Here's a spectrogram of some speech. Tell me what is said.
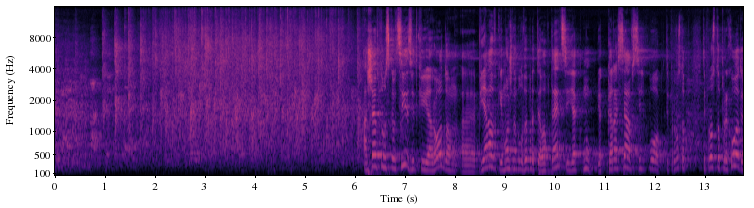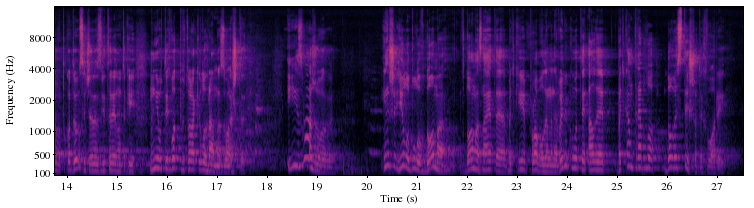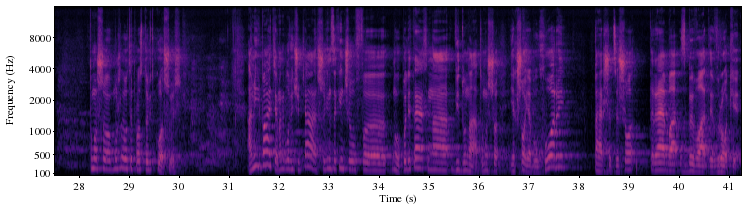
А ще в Трускавці, звідки я родом, е, п'явки можна було вибрати в аптеці, як, ну, як карася в сільпо. Ти просто, ти просто приходив, дивився через вітрину, такий, мені от тих от півтора кілограми зважте. І зважували. Інше діло було вдома. Вдома, знаєте, батьки пробували мене вилікувати, але батькам треба було довести, що ти хворий. Тому що, можливо, ти просто відкошуєш. А мій батя, в мене було відчуття, що він закінчив е, ну, політех на відуна. Тому що якщо я був хворий, перше, це що? Треба збивати в роки.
